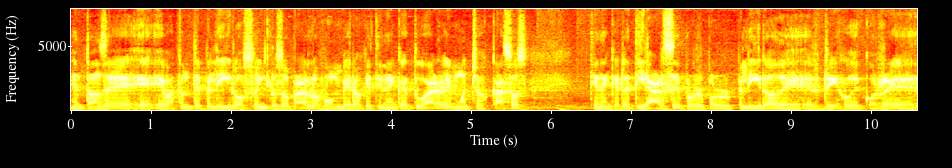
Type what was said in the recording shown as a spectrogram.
Entonces eh, es bastante peligroso, incluso para los bomberos que tienen que actuar, en muchos casos tienen que retirarse por, por peligro del riesgo que corre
